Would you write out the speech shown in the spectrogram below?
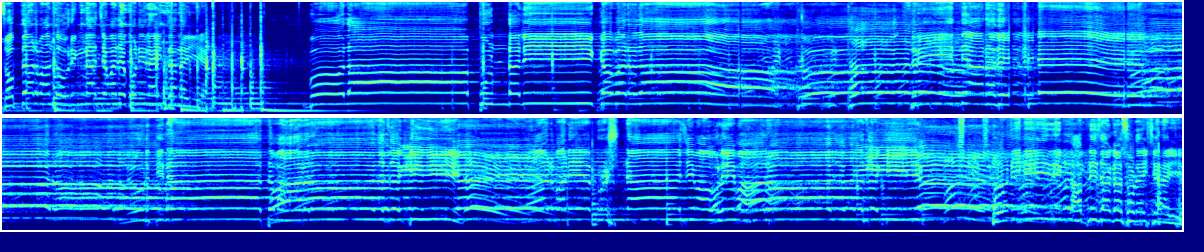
चोपदार बांधव रिंगणाच्या मध्ये जागा सोडायची नाहीये.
